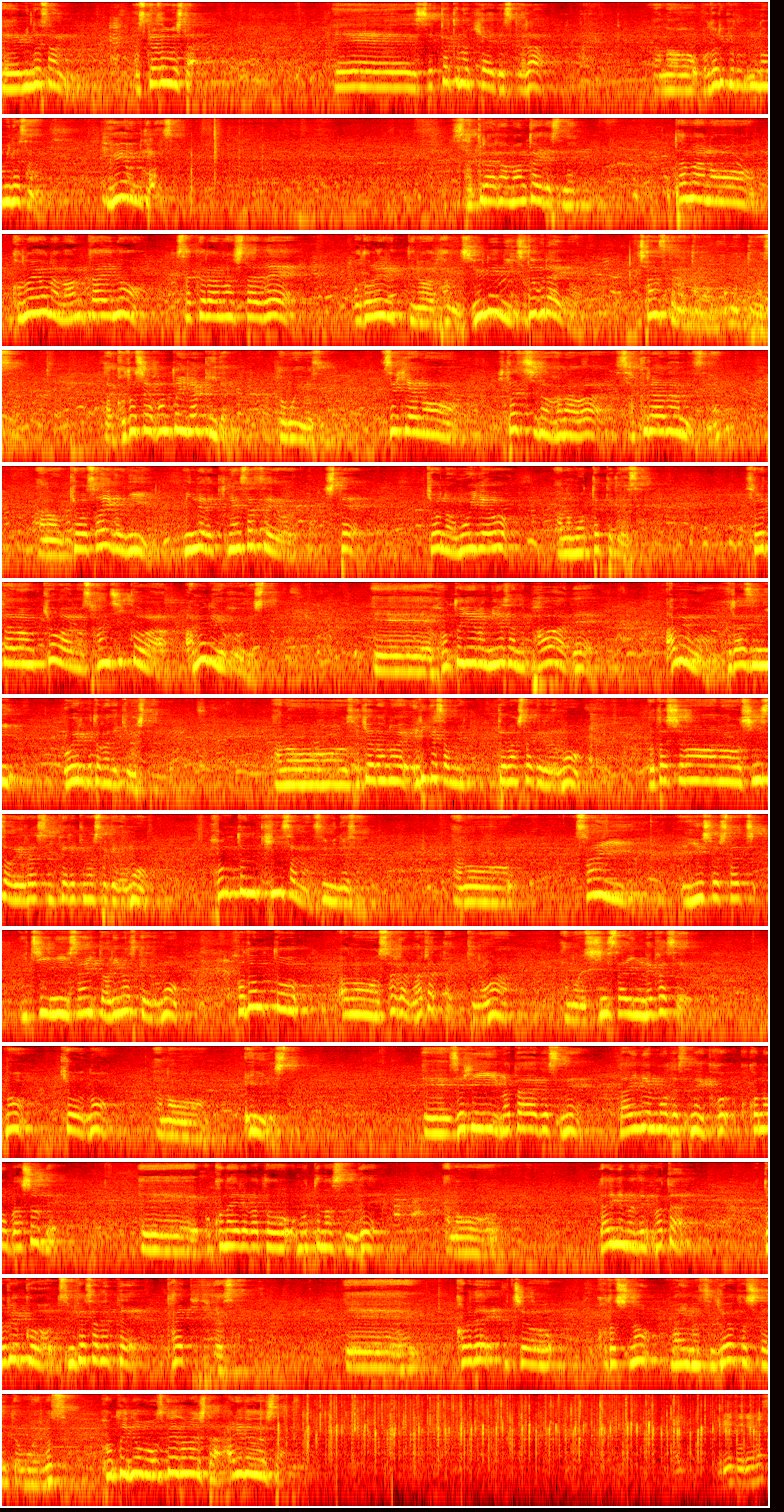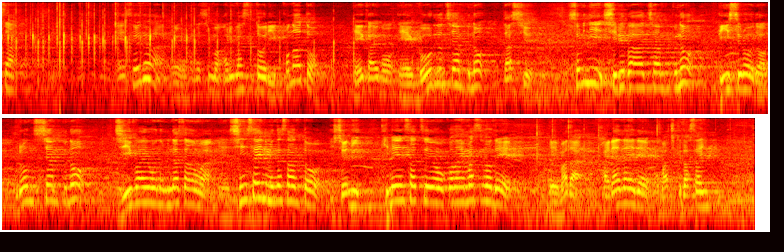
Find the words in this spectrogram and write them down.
えー皆さんお疲れ様でした、えーせっかくの機会ですからあの踊り子の皆さん上を見てください。桜が満開ですね。多分あのこのような満開の桜の下で踊れるっていうのは多分10年に一度ぐらいのチャンスかなと思ってます。今年は本当にラッキーだと思います。ぜひあの日立市の花は桜なんですね。あの今日最後にみんなで記念撮影をして今日の思い出をあの持ってってください。それとあの今日はあの3時以降は雨の予報でした。えー本当にあの皆さんのパワーで雨も降らずに終えることができました、あの先ほどのエリカさんも言ってましたけれども私もあの審査をやらせていただきましたけれども本当に僅差なんですね皆さん、あの3位優勝した1位2位3位とありますけれどもほとんどあの差がなかったっていうのがあの審査員寝かせの今日のあの演技でした、えーぜひまたですね来年もですねこここの場所で、えー行えればと思ってますんであの来年までまた努力を積み重ねて帰ってきてください、えーこれで一応今年の舞祭りを閉じたいと思います。本当にどうもお疲れ様でした。ありがとうございました。はいありがとうございました。えーそれでは、えーお話もありました通り、この後、閉会後、えーゴールドチャンプのダッシュ、それにシルバーチャンプのピースロード、ブロンズチャンプの GYO の皆さんは、えー審査員の皆さんと一緒に記念撮影を行いますので、えーまだ帰らないでお待ちください。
